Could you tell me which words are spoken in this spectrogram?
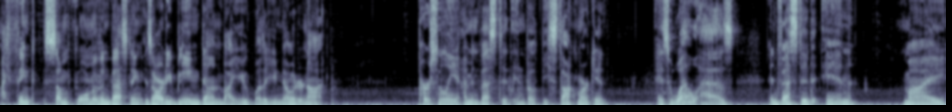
I think some form of investing is already being done by you, whether you know it or not. Personally, I'm invested in both the stock market as well as invested in my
